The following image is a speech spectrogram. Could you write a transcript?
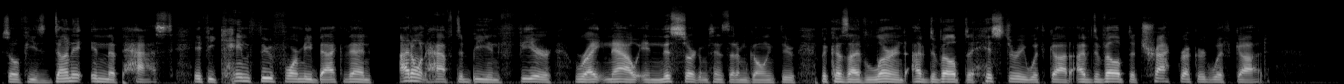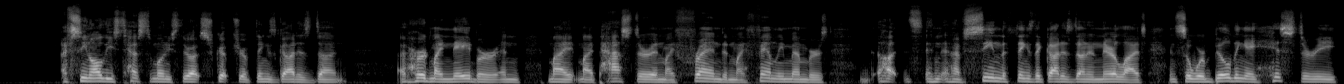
So if he's done it in the past, if he came through for me back then, I don't have to be in fear right now in this circumstance that I'm going through because I've learned, I've developed a history with God, I've developed a track record with God. I've seen all these testimonies throughout scripture of things God has done. I've heard my neighbor and my, my pastor and my friend and my family members, uh, and, and I've seen the things that God has done in their lives. And so we're building a history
